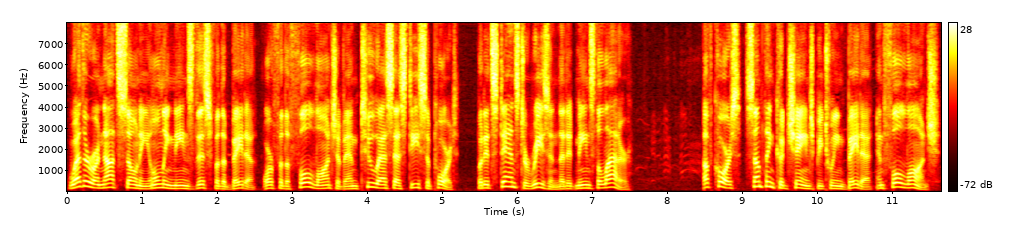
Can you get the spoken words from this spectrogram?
Whether or not Sony only means this for the beta or for the full launch of M2 SSD support, but it stands to reason that it means the latter. Of course, something could change between beta and full launch.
